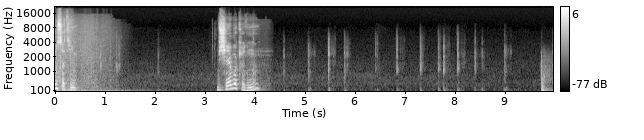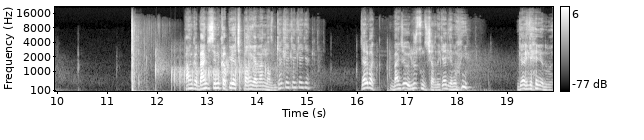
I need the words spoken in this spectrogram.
Ananı satayım. Bir şeye bakıyordum lan. Kanka bence senin kapıyı açıp bana gelmen lazım. Gel gel gel gel gel. Gel bak. Bence ölürsün dışarıda. Gel yanıma. gel gel yanıma.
